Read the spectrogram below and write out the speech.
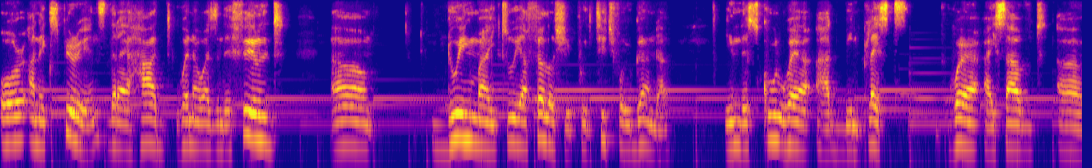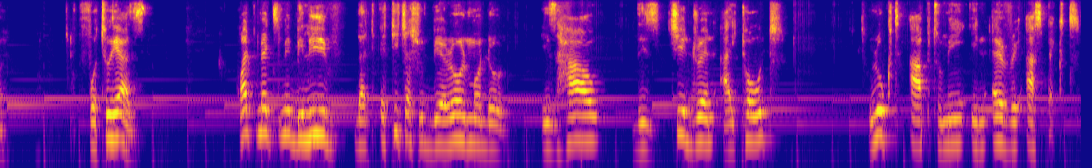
or an experience that I had when I was in the field um, doing my two year fellowship with Teach for Uganda in the school where I had been placed, where I served uh, for two years. What makes me believe that a teacher should be a role model is how these children I taught looked up to me in every aspect.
